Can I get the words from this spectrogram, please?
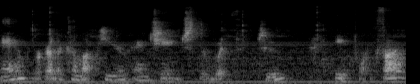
and we're gonna come up here and change the width to 8.5.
